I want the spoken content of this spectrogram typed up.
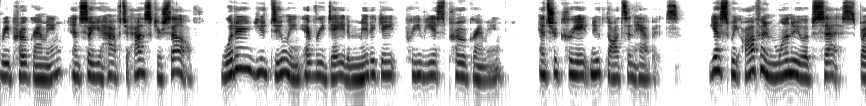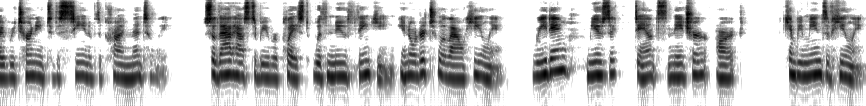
reprogramming, and so you have to ask yourself what are you doing every day to mitigate previous programming and to create new thoughts and habits? Yes, we often want to obsess by returning to the scene of the crime mentally. So that has to be replaced with new thinking in order to allow healing. Reading, music, dance, nature, art can be means of healing.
